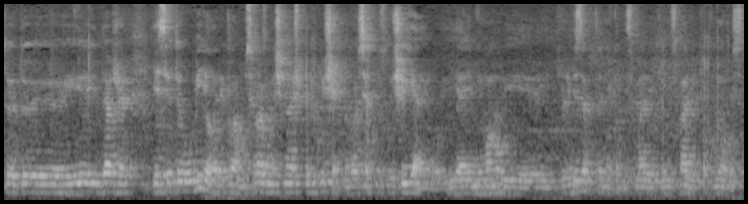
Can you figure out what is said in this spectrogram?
и даже если ты увидел рекламу, сразу начинаешь переключать, но во всяком случае я его, я и не могу и телевизор-то некогда смотреть, и не смотрю только новости.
